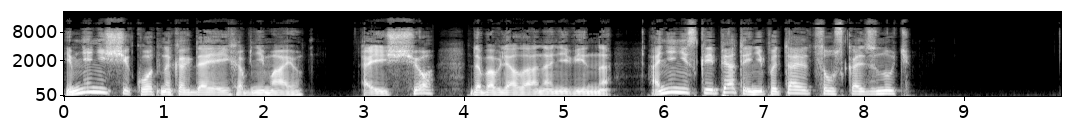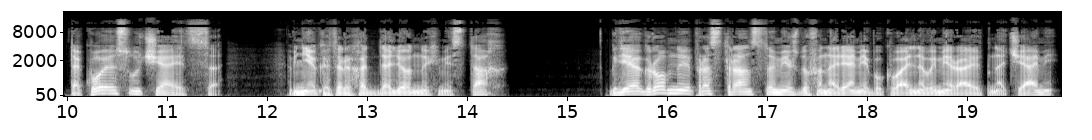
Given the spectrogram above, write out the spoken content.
«и мне не щекотно, когда я их обнимаю. А еще», — добавляла она невинно, — «они не скрипят и не пытаются ускользнуть». Такое случается в некоторых отдаленных местах, где огромные пространства между фонарями буквально вымирают ночами,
